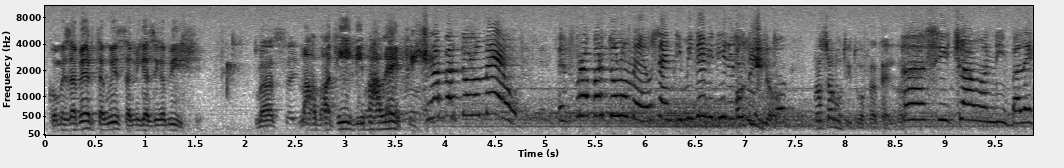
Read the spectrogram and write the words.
come si è aperta questa mica si capisce. Sei... Lavativi malefici. Fra Bartolomeo! Eh, Fra Bartolomeo, senti, mi devi dire Oddio, subito. lo saluti tuo fratello? Ah sì, ciao Annibale.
